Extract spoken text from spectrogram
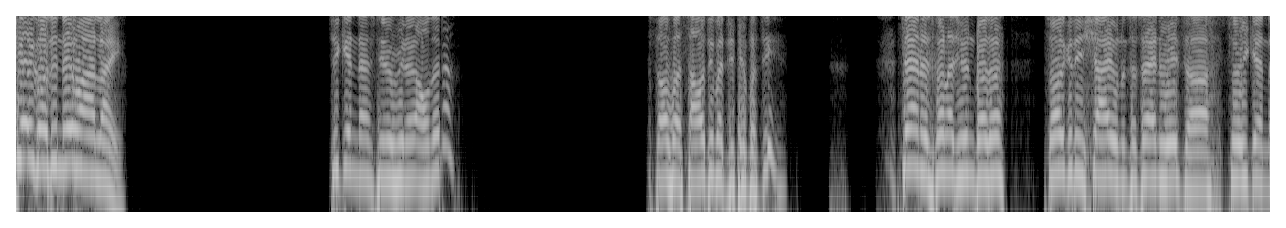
cheer गरिदिनु है उहाँहरूलाई। चिकन डान्स डिनर विनर आउँदैन। सब साउदीमा जितेपछि। सानो कङ्ग्रेचुलेसन ब्रदर सो अलिकति साय हुनुहुन्छ so anyways so you can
